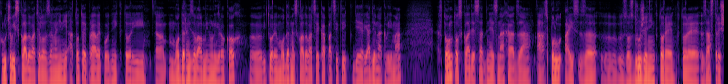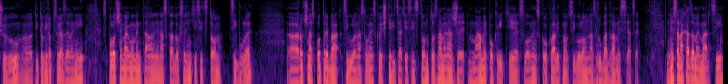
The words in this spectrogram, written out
kľúčových skladovateľov zeleniny a toto je práve podnik, ktorý e, modernizoval v minulých rokoch, e, vytvoril moderné skladovacie kapacity, kde je riadená klíma v tomto sklade sa dnes nachádza a spolu aj s, so združením, ktoré, ktoré zastrešujú e, títo výrobcovia zeleniny, spoločne majú momentálne na skladoch 7000 tón cibule, Ročná spotreba cibule na Slovensku je 40 tisíc tón, to znamená, že máme pokrytie slovenskou kvalitnou cibulou na zhruba 2 mesiace. Dnes sa nachádzame v marci, e,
